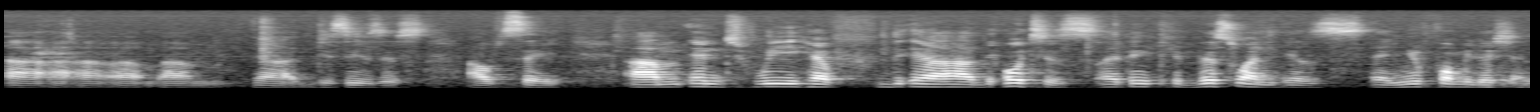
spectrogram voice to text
uh, uh, um, um, uh, diseases, I would say. Um, and we have the, uh, the Otis. I think this one is a new formulation.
